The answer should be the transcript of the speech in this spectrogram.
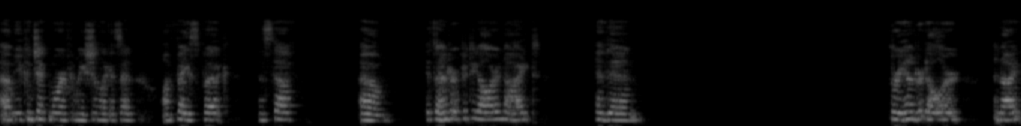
Um, you can check more information, like I said, on Facebook and stuff. Um, it's $150 a night, and then $300 a night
